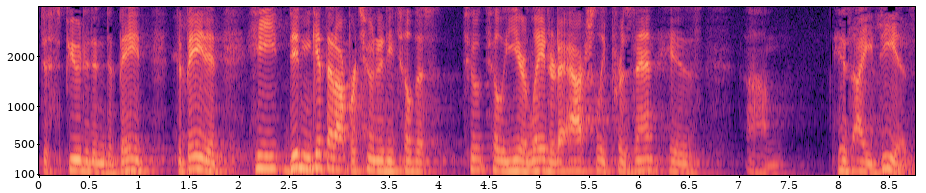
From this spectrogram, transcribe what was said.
disputed and debate, debated. He didn't get that opportunity till this till, till a year later to actually present his um, his ideas.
